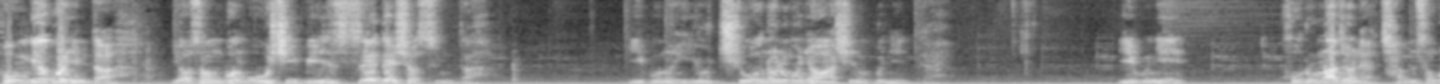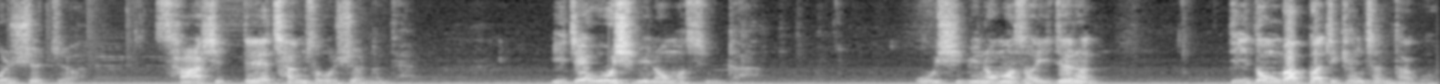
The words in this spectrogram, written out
공개권입니다. 여성분 51세 되셨습니다. 이분은 유치원을 운영하시는 분인데 이분이 코로나 전에 참석을 주셨죠. 40대에 참석을 주셨는데 이제 50이 넘었습니다. 50이 넘어서 이제는 띠동갑까지 괜찮다고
